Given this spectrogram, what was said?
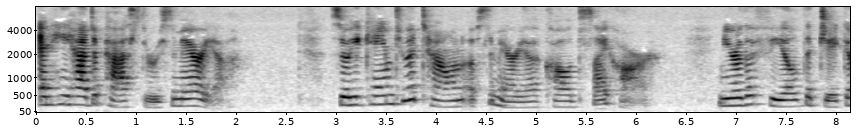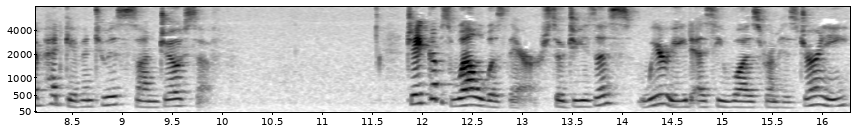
And he had to pass through Samaria. So he came to a town of Samaria called Sychar, near the field that Jacob had given to his son Joseph. Jacob's well was there, so Jesus, wearied as he was from his journey,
